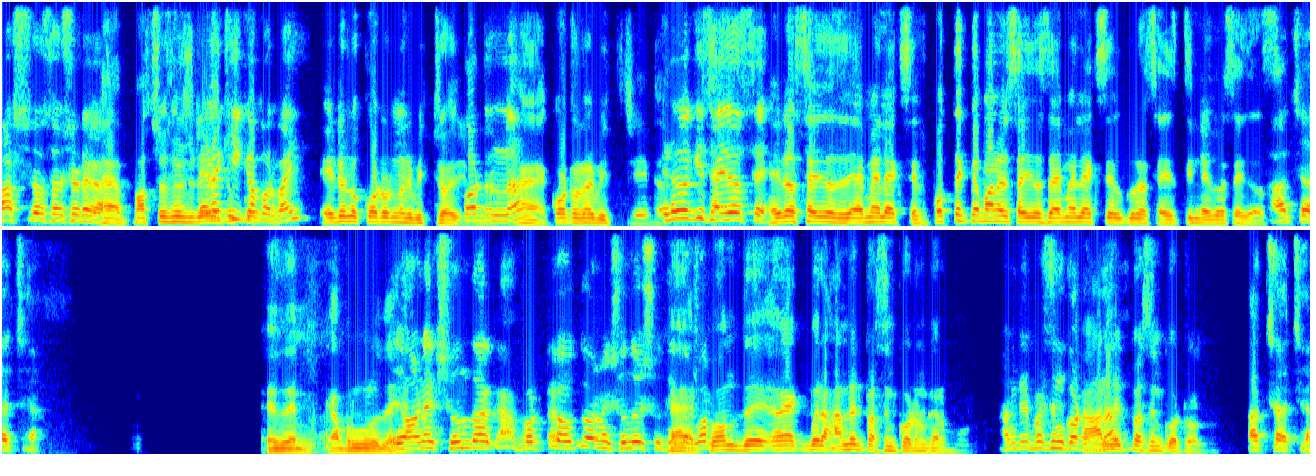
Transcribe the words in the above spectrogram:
পাঁচশো ছয়শো টাকা। হ্যাঁ পাঁচশো ছশো টাকা কি কাপড় ভাই? এটা হলো কটনের ভিতরে কটন না? হ্যাঁ কটনের ভিতরে এটা। এটা কি সাইজ আছে? এটা সাইজ আছে এম এল এক্সেল প্রত্যেকটা মানের সাইজ আছে এম এল এক্সেল করে সাইজ তিনটা করে সাইজ আছে। আচ্ছা আচ্ছা। এই কাপড়গুলো দেখেন। অনেক সুন্দর কাপড়টাও তো অনেক সুন্দর সুতি হ্যাঁ কাপড়। একবার হান্ড্রেড পার্সেন্ট কটন কাপড় হান্ড্রেড পার্সেন্ট কটন কটন আচ্ছা আচ্ছা।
